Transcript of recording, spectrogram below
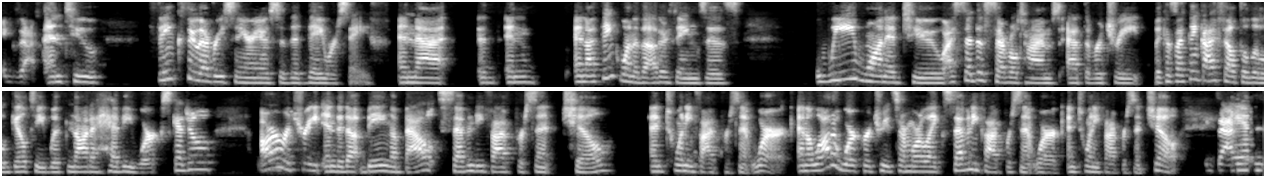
exactly. and to think through every scenario so that they were safe. And that and and, and i think one of the other things is we wanted to i said this several times at the retreat because i think i felt a little guilty with not a heavy work schedule. Our mm-hmm. retreat ended up being about 75% chill and 25% work. And a lot of work retreats are more like 75% work and 25% chill. Exactly. And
